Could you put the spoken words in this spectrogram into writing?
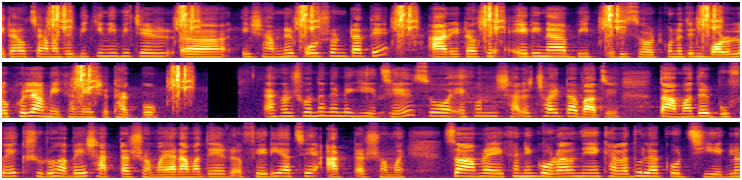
এটা হচ্ছে আমাদের বিকিনি বিচের এই সামনের পোর্শনটাতে। আর এটা হচ্ছে এরিনা বিচ রিসর্ট। কোনোদিন বড় লোক হলে আমি এখানে এসে থাকব। এখন সন্ধ্যা নেমে গিয়েছে সো এখন সাড়ে ছয়টা বাজে। তা আমাদের বুফে শুরু হবে সাতটার সময় আর আমাদের ফেরি আছে আটটার সময়। সো আমরা এখানে গোড়াল নিয়ে খেলাধুলা করছি, এগুলো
